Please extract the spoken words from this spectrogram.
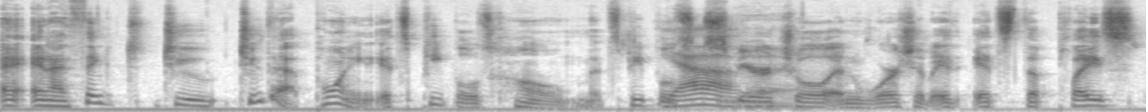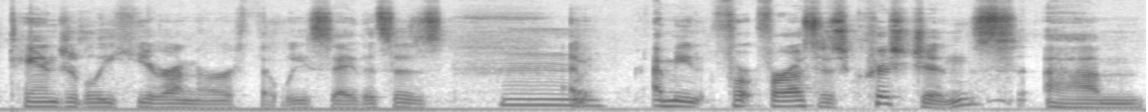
and I think to to that point, it's people's home. It's people's Yeah. spiritual and worship. It, it's the place tangibly here on earth that we say this is. I, mean, I mean, for for us as Christians, um,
